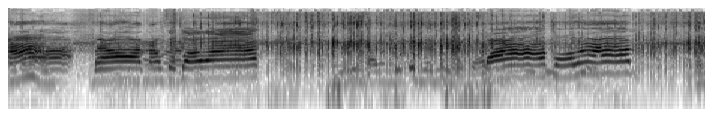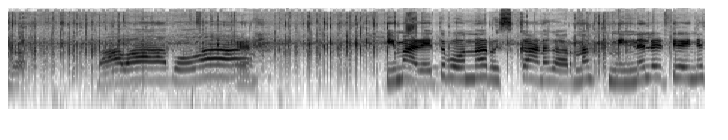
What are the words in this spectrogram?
ആ. നമുക്ക് പോവാം പോവാം ഈ മഴയത്ത് പോകുന്ന റിസ്ക് ആണ് കാരണം മിന്നലിട്ട് കഴിഞ്ഞാൽ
